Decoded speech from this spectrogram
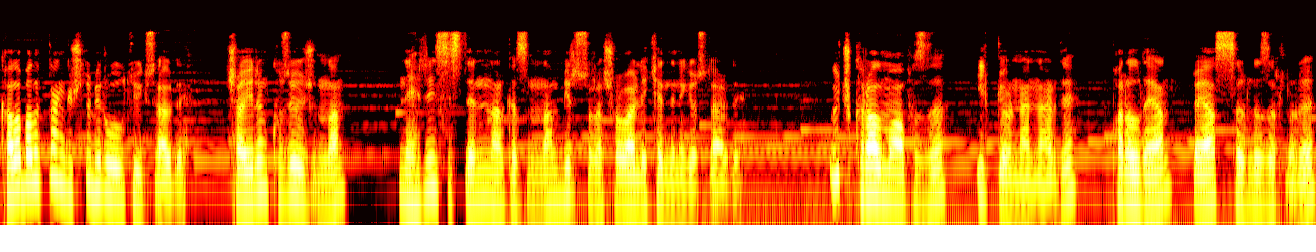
Kalabalıktan güçlü bir uğultu yükseldi. Çayırın kuzey ucundan, nehrin sislerinin arkasından bir sıra şövalye kendini gösterdi. Üç kral muhafızlı ilk görünenlerdi. Parıldayan beyaz sırlı zırhları,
